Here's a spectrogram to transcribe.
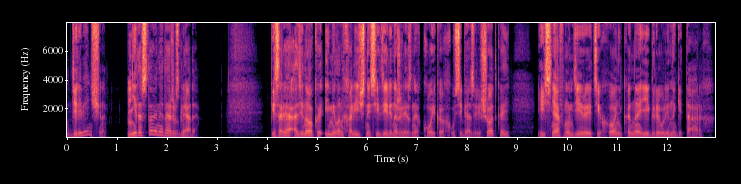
деревенщина, недостойная даже взгляда. Писаря одиноко и меланхолично сидели на железных койках у себя за решеткой и, сняв мундиры, тихонько наигрывали на гитарах.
